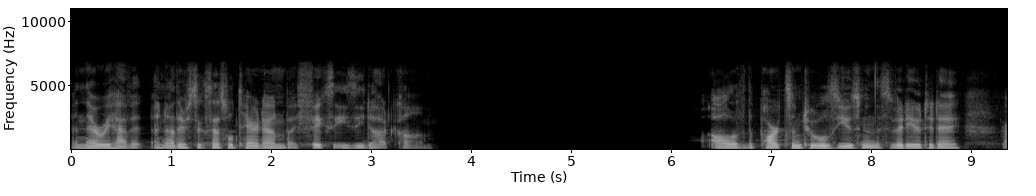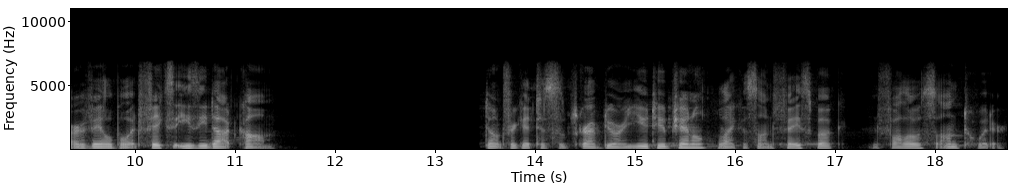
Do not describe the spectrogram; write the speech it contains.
And there we have it, another successful teardown by Fixez.com. All of the parts and tools used in this video today are available at Fixez.com. Don't forget to subscribe to our YouTube channel, like us on Facebook, and follow us on Twitter.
